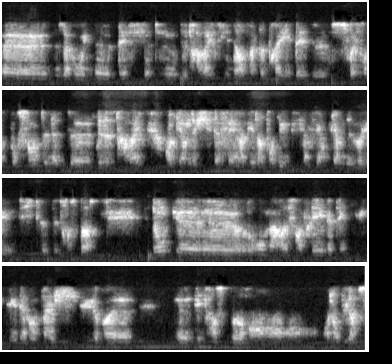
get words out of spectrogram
Euh, nous avons une baisse de, de travail qui est énorme, à peu près une baisse de 60% de notre, de notre travail, en termes de chiffre d'affaires, hein, bien entendu, ça fait en termes de volume de, de transport. Donc, euh, on a recentré notre activité sur euh, euh, des transports en, en ambulance.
